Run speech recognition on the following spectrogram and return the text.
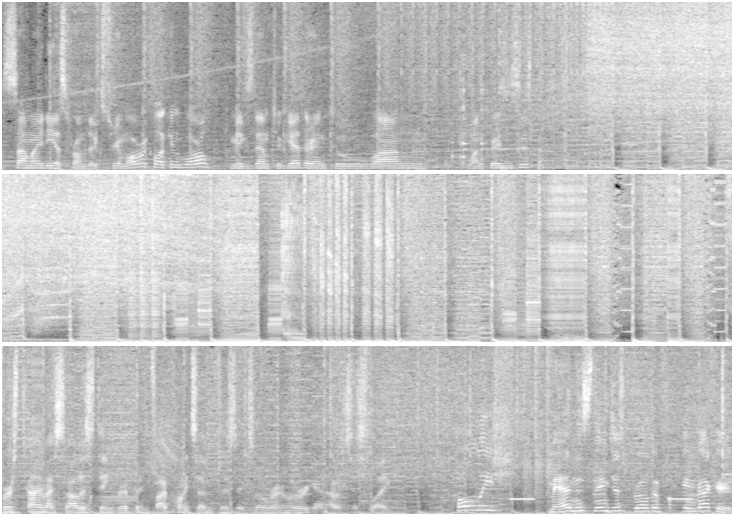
some ideas from the extreme overclocking world, mix them together into one, one crazy system. First time I saw this thing ripping 5.7 physics over and over again, I was just like, holy sh man, this thing just broke a fucking record.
